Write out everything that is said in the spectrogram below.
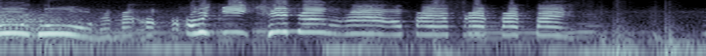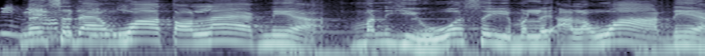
ดูดูดูเห็นไหมเอาเอาไปกินอีกชิ้นหนึงฮะเอาไปเอาไปไปไปนี่ไงั้นแสดงว่าตอนแรกเนี่ย มันหิวอะสิมันเลยอารวาสเนี่ย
